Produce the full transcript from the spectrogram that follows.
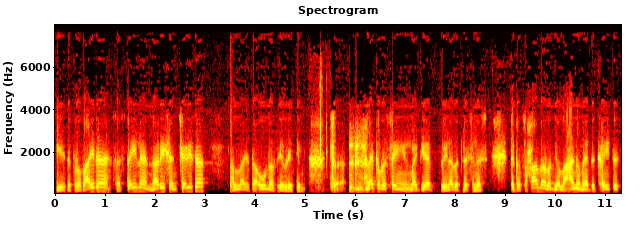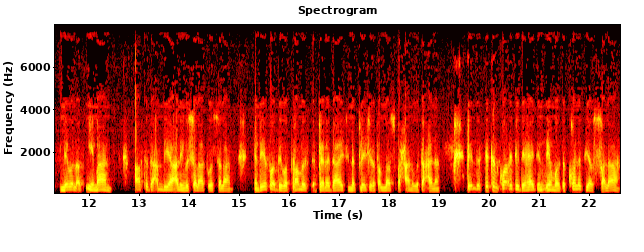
He is the provider, sustainer, nourisher and cherisher. Allah is the owner of everything. So, like I was saying, my dear beloved listeners, that the Sahaba radiallahu anhum had the greatest level of Iman after the Anbiya alayhi salatu wasalam. And therefore they were promised a paradise in the pleasure of Allah subhanahu wa ta'ala. Then the second quality they had in them was the quality of salah.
